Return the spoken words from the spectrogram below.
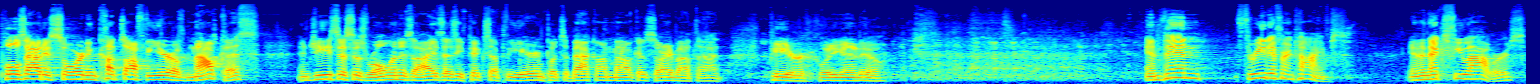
pulls out his sword and cuts off the ear of Malchus. And Jesus is rolling his eyes as he picks up the ear and puts it back on Malchus. Sorry about that. Peter, what are you going to do? And then, three different times in the next few hours,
